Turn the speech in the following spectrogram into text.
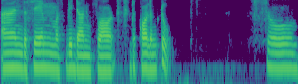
And the same must be done for the column 2. So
